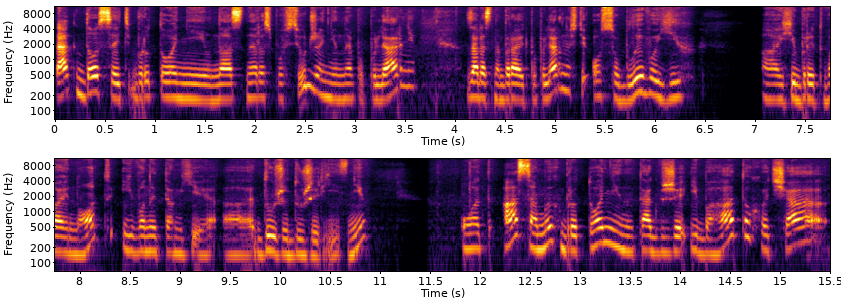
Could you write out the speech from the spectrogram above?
Так, досить брутонії у нас не розповсюджені, не популярні. Зараз набирають популярності, особливо їх гібрид Вайнот, і вони там є дуже-дуже різні. От, А самих брутоній не так вже і багато, хоча,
